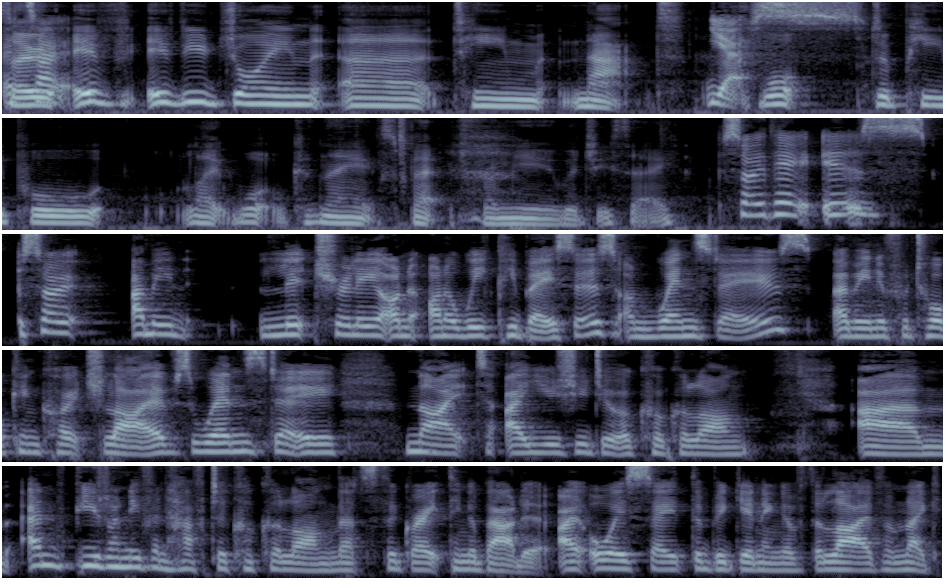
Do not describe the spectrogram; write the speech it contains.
so like, if if you join uh team nat yes what do people like what can they expect from you would you say so there is so i mean literally on, on a weekly basis on wednesdays i mean if we're talking coach lives wednesday night i usually do a cook along um, and you don't even have to cook along. That's the great thing about it. I always say at the beginning of the live, I'm like,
